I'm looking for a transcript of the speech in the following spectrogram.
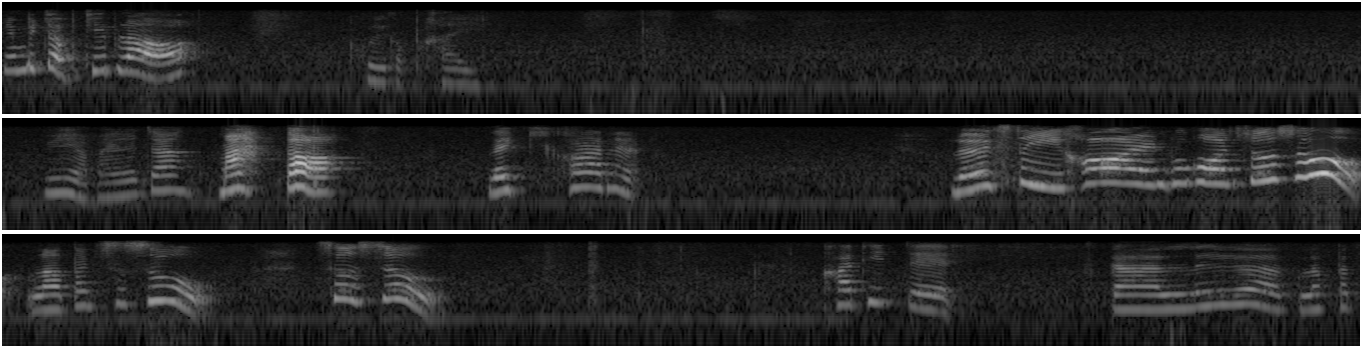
ยังไม่จบคลิปเหรอ คุยกับใครไม่อยากไปแล้วจ้างมาต่อเหลขกี่ข้อเนี่ยเหลืออีกสี่ข้อเองทุกคนสู้ๆ เราต้องสู้ๆ สู้ๆ ข้อที่เจ็ดการเลือกรับประ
